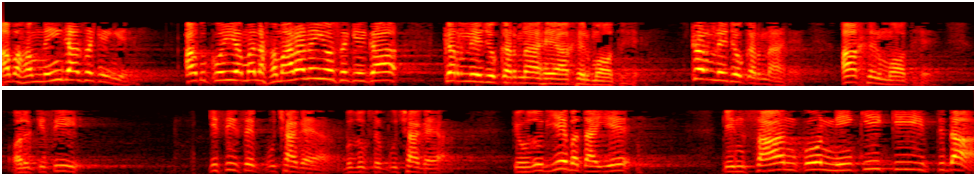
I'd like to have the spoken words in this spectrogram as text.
اب ہم نہیں جا سکیں گے۔ اب کوئی عمل ہمارا نہیں ہو سکے گا۔ کر لے جو کرنا ہے، آخر موت ہے۔ کر لے جو کرنا ہے، آخر موت ہے۔ اور کسی کسی سے پوچھا گیا، بزرگ سے پوچھا گیا کہ حضور یہ بتائیے کہ انسان کو نیکی کی ابتدا،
